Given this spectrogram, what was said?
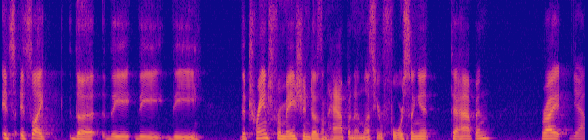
it's it's like the the the the the transformation doesn't happen unless you're forcing it to happen, right? Yeah.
